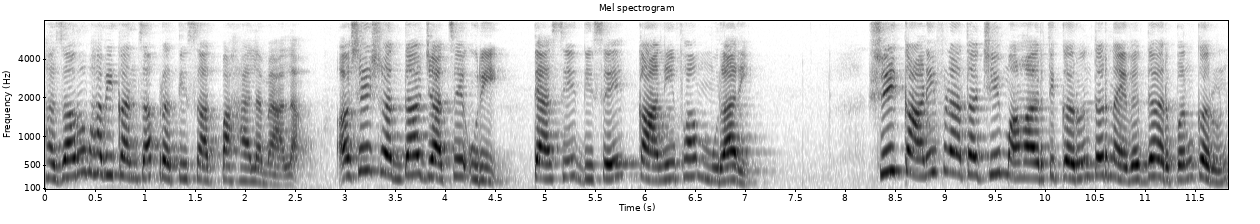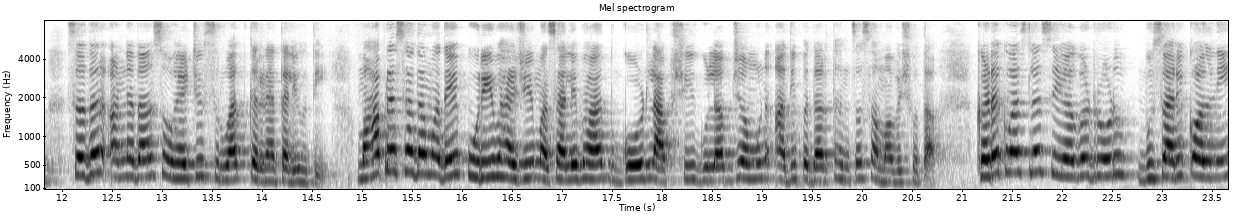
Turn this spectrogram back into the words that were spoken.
हजारो भाविकांचा प्रतिसाद पाहायला मिळाला. असे श्रद्धा ज्याचे उरी त्यासी दिसे कानिफा मुरारी. श्री कानिफनाथाची महाआरती करून तर नैवेद्य अर्पण करून सदर अन्नदान सोहळ्याची सुरुवात करण्यात आली होती. महाप्रसादामध्ये पुरी भाजी मसाले भात गोड लापशी गुलाबजामुन आदी पदार्थांचा समावेश होता. खडकवासला सिंहगड रोड भुसारी कॉलनी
